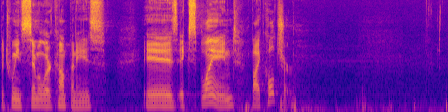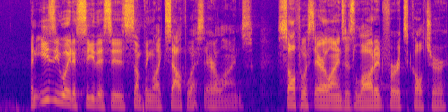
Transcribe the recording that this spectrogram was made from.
between similar companies is explained by culture. An easy way to see this is something like Southwest Airlines. Southwest Airlines is lauded for its culture,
